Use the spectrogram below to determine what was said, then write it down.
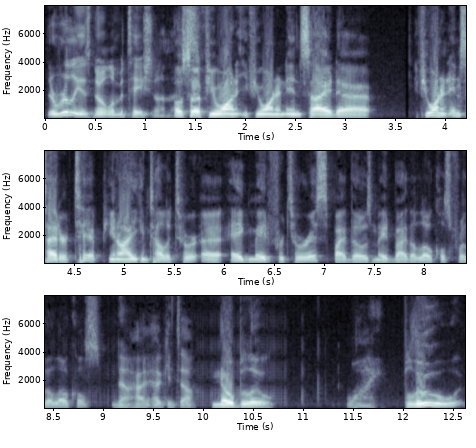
There really is no limitation on this. Also, if you want if you want an inside uh, if you want an insider tip, you know how you can tell a tour, uh, egg made for tourists by those made by the locals for the locals. no, how, how can you tell? No blue. Why? Blue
